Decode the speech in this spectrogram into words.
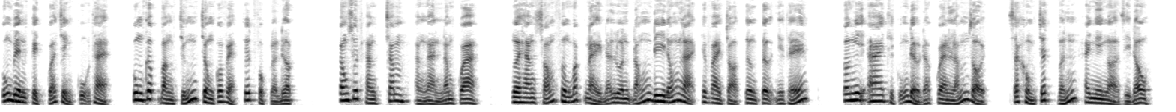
cũng biên kịch quá trình cụ thể, cung cấp bằng chứng trông có vẻ thuyết phục là được. Trong suốt hàng trăm, hàng ngàn năm qua, người hàng xóm phương Bắc này đã luôn đóng đi đóng lại cái vai trò tương tự như thế. Tôi nghĩ ai thì cũng đều đã quen lắm rồi, sẽ không chất vấn hay nghi ngờ gì đâu.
